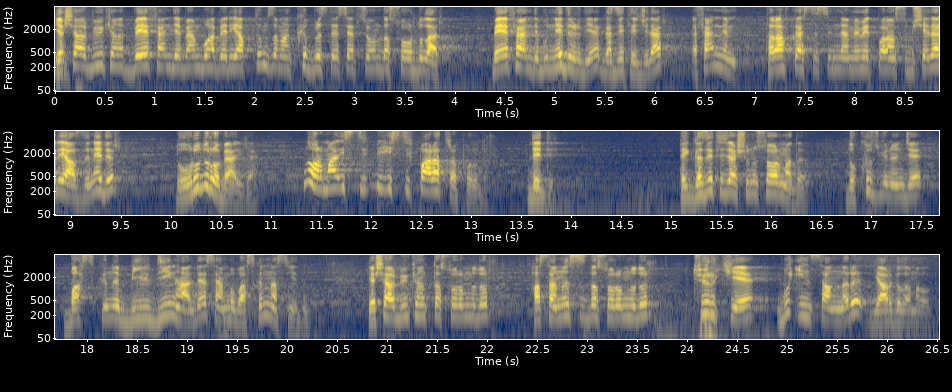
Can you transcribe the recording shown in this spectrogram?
Yaşar Büyükanıt beyefendiye ben bu haberi yaptığım zaman Kıbrıs resepsiyonunda sordular. Beyefendi bu nedir diye gazeteciler. Efendim taraf gazetesinden Mehmet Baransu bir şeyler yazdı nedir? Doğrudur o belge. Normal bir istihbarat raporudur dedi. Peki gazeteciler şunu sormadı. 9 gün önce baskını bildiğin halde sen bu baskını nasıl yedin? Yaşar Büyükanıt da sorumludur. Hasan Hırsız da sorumludur. Türkiye bu insanları yargılamalıdır.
